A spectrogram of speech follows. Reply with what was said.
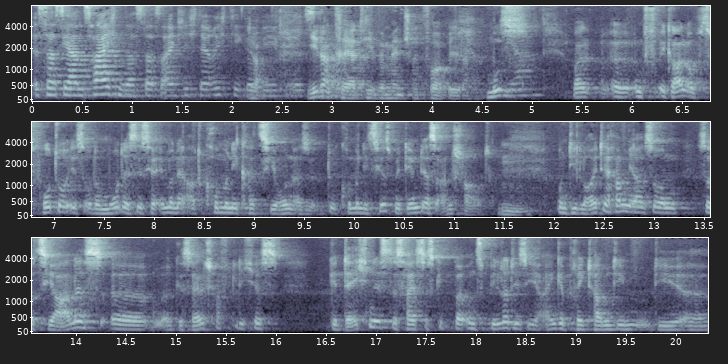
ist das ja ein Zeichen, dass das eigentlich der richtige ja. Weg ist. Jeder kreative Mensch hat Vorbilder. Muss. Ja weil äh, egal ob es Foto ist oder Mode, es ist ja immer eine Art Kommunikation. Also du kommunizierst mit dem, der es anschaut. Mhm. Und die Leute haben ja so ein soziales, äh, gesellschaftliches Gedächtnis. Das heißt, es gibt bei uns Bilder, die sich eingeprägt haben, die, die, äh,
